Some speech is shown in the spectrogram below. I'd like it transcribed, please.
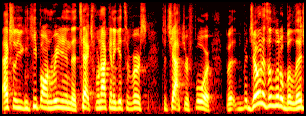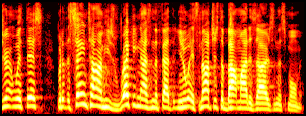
Actually, you can keep on reading in the text. We're not going to get to verse to chapter four. But, but Jonah's a little belligerent with this, but at the same time, he's recognizing the fact that, you know it's not just about my desires in this moment.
